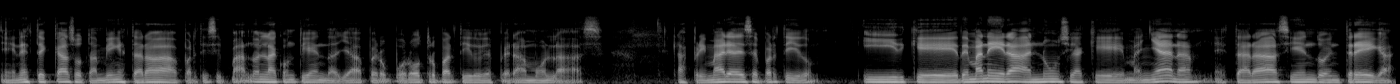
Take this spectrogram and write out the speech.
en este caso también estará participando en la contienda ya, pero por otro partido y esperamos las, las primarias de ese partido. Y que de manera anuncia que mañana estará haciendo entrega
